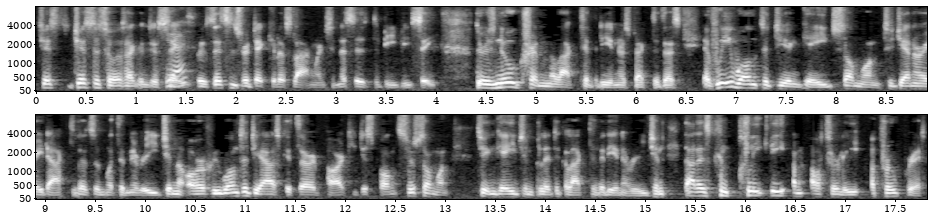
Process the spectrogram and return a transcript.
just, just as so as I can just say, yes? because this is ridiculous language, and this is the BBC. There is no criminal activity in respect to this. If we wanted to engage someone to generate activism within the region, or if we wanted to ask a third party to sponsor someone to engage in political activity in a region, that is completely and utterly appropriate.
